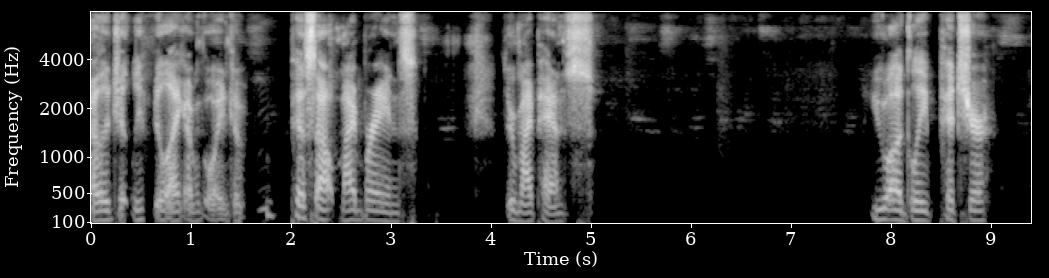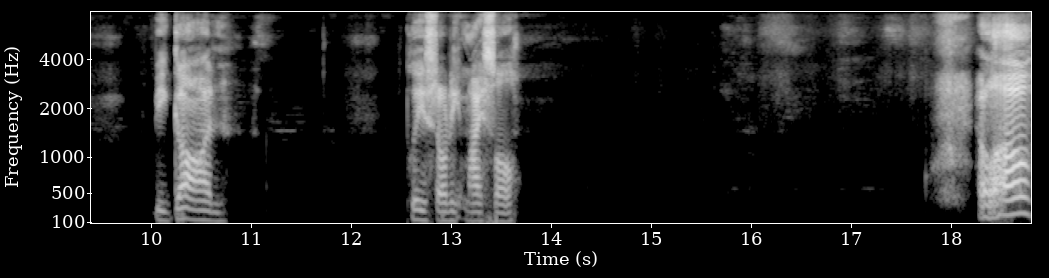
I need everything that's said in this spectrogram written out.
I legitimately feel like I'm going to piss out my brains through my pants. You ugly pitcher. Be gone. Please don't eat my soul. Hello?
